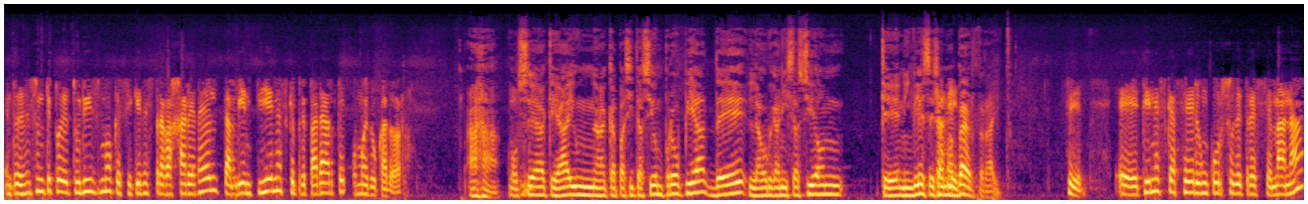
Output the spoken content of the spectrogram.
Entonces es un tipo de turismo que si quieres trabajar en él, también tienes que prepararte como educador. Ajá, o sea que hay una capacitación propia de la organización que en inglés se llama Birthright. Sí, eh, tienes que hacer un curso de tres semanas,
